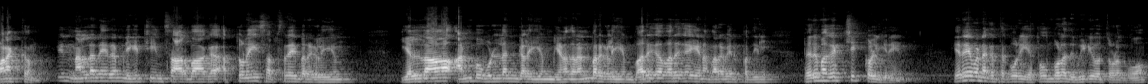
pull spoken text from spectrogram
வணக்கம். நல்ல நேரம் நிகழ்ச்சியின் சார்பாக அத்துணை சப்ஸ்கிரைபர்களையும் எல்லா அன்பு உள்ளங்களையும் எனது நண்பர்களையும் வருக வருக என வரவேற்பதில் பெருமகிழ்ச்சி கொள்கிறேன். இறைவணக்கத்தை கூறி எப்பவும் போல இந்த வீடியோ தொடங்குவோம்.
